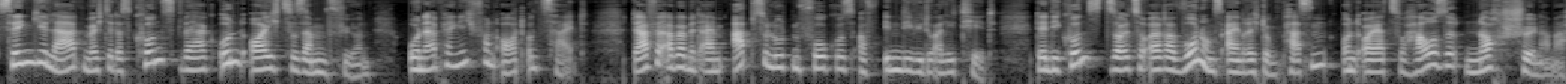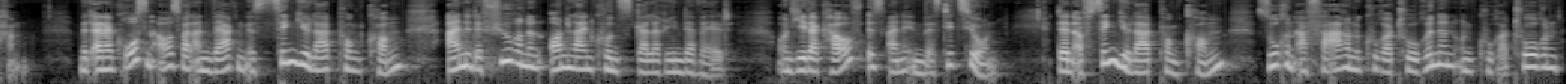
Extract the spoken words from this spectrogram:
Singulat möchte das Kunstwerk und euch zusammenführen, unabhängig von Ort und Zeit. Dafür aber mit einem absoluten Fokus auf Individualität. Denn die Kunst soll zu eurer Wohnungseinrichtung passen und euer Zuhause noch schöner machen. Mit einer großen Auswahl an Werken ist Singulat.com eine der führenden Online-Kunstgalerien der Welt. Und jeder Kauf ist eine Investition. Denn auf singulat.com suchen erfahrene Kuratorinnen und Kuratoren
